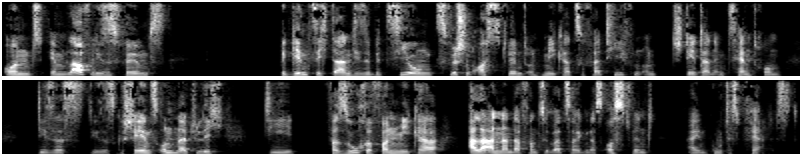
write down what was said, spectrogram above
Und im Laufe dieses Films beginnt sich dann diese Beziehung zwischen Ostwind und Mika zu vertiefen und steht dann im Zentrum dieses, dieses Geschehens und natürlich die Versuche von Mika, alle anderen davon zu überzeugen, dass Ostwind ein gutes Pferd ist.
